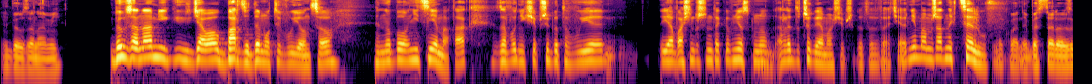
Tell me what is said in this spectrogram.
Był za nami. był za nami, działał bardzo demotywująco, no bo nic nie ma, tak? Zawodnik się przygotowuje. Ja właśnie doszedłem do takiego wniosku, no ale do czego ja mam się przygotowywać? Ja nie mam żadnych celów. Dokładnie. Bez celu jest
